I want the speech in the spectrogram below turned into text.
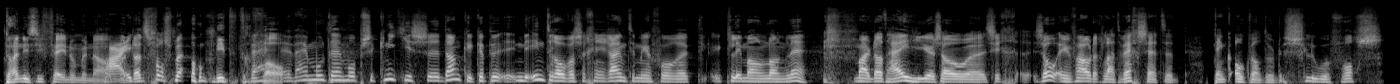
dan is hij fenomenaal. Maar Maar, ik- dat is volgens mij ook niet het geval. Wij, wij moeten hem op zijn knietjes eh, danken. Ik heb, eh, in de intro was er geen ruimte meer voor Cl- Clément Langlais. Maar dat hij hier zo, eh, zich zo eenvoudig laat wegzetten... denk ook wel door de sluwe vos,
